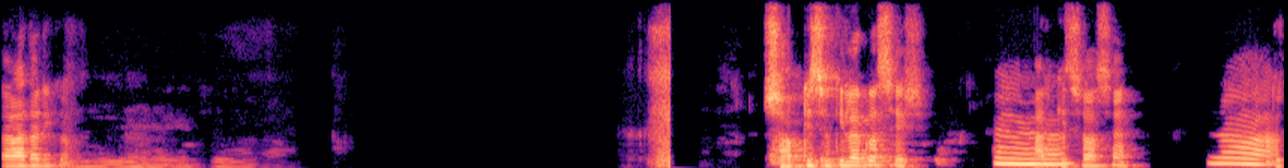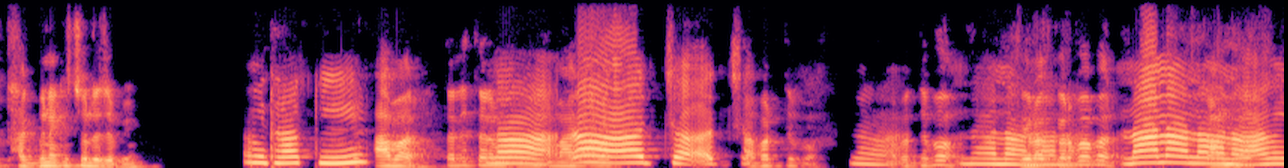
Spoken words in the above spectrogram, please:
তাড়াতাড়ি কর। সবকিছু ক্লিয়ার করছিস? আর কিছু আছে? না। তুই থাকবি নাকি চলে যাবি? আমি থাকি। আবার? তাহলে তার না না আচ্ছা আচ্ছা। আবার দেবো? না। আবার দেবো? না না না, করব আবার? না না না না আমি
